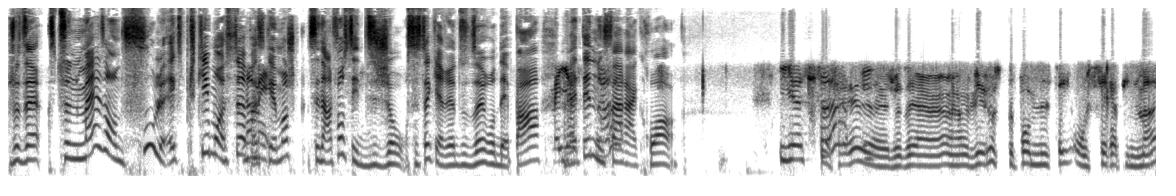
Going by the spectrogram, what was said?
Je veux dire, c'est une maison de fous, là. Expliquez-moi ça, Non, parce mais- que moi, c'est dans le fond, c'est dix jours. C'est ça qu'il aurait dû dire au départ. Arrêtez de nous faire à croire. Il y a ça. fait. Euh, Je veux dire, un, un virus peut pas muter aussi rapidement.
